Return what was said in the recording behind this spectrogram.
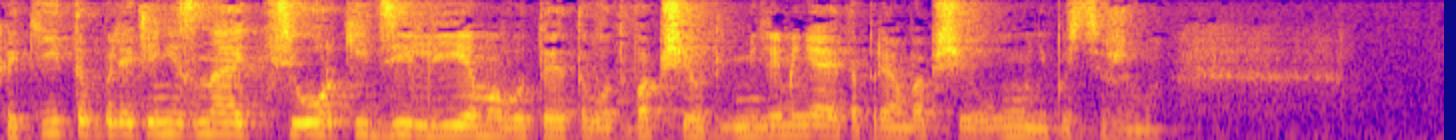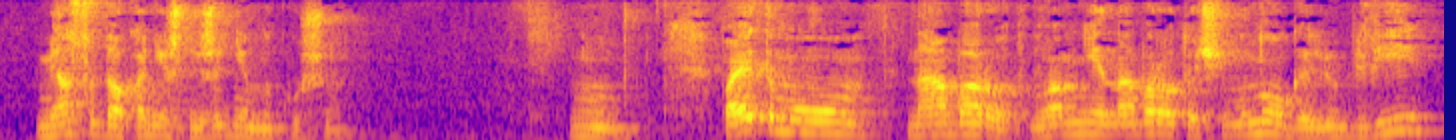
какие-то, блядь, я не знаю, терки, дилеммы, вот это вот вообще, для меня это прям вообще уму непостижимо. Мясо, да, конечно, ежедневно кушаю. Поэтому, наоборот, во мне, наоборот, очень много любви,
